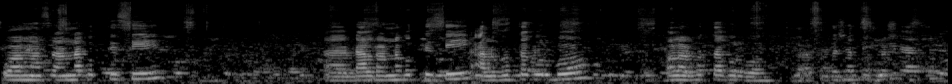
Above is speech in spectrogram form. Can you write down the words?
পোয়া মাছ রান্না করতেছি ডাল রান্না করতেছি, আলু ভর্তা করব, কলার ভর্তা করব। আপনাদের সাথে শেয়ার করব,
